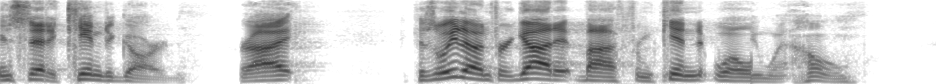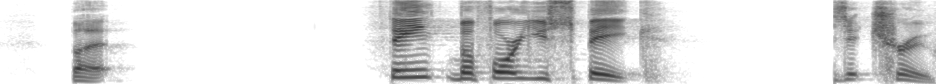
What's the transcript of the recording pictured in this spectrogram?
instead of kindergarten, right? Because we done forgot it by from kind. Well, we went home, but Think before you speak. Is it true?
